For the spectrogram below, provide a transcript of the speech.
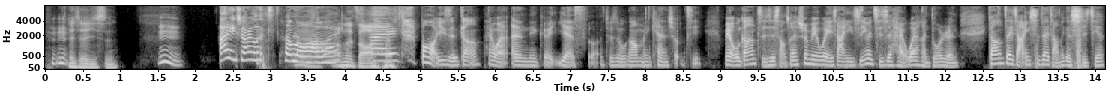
谢谢医师。嗯，Hi Charlotte，Hello，Hello，早安。不好意思，刚刚太晚按那个 Yes 了，就是我刚刚没看手机。没有，我刚刚只是想出来顺便问一下医师，因为其实海外很多人刚刚在讲，医师在讲那个时间，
